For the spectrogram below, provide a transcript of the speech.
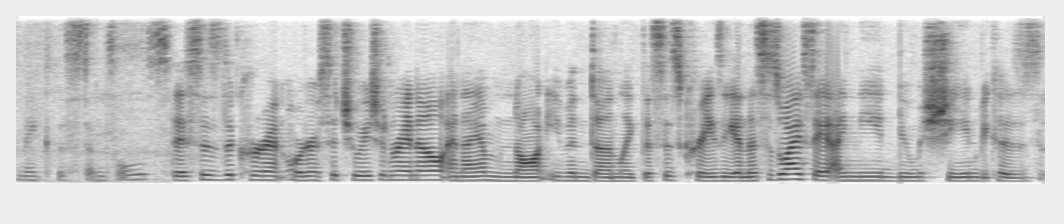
make the stencils. This is the current order situation right now and I am not even done. Like this is crazy and this is why I say I need new machine because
